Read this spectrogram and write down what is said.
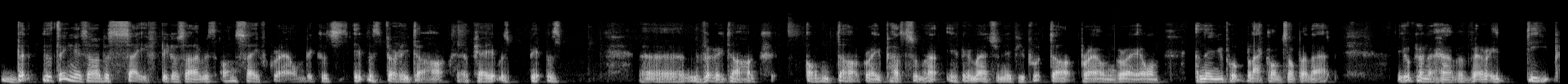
But the thing is, I was safe because I was on safe ground because it was very dark. Okay, it was it was uh, very dark on dark grey pastel You can imagine if you put dark brown grey on and then you put black on top of that, you're going to have a very deep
